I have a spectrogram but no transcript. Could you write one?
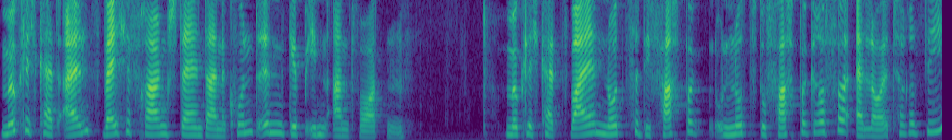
Möglichkeit 1, welche Fragen stellen deine KundInnen? Gib ihnen Antworten. Möglichkeit 2, nutze die Fachbe nutzt du Fachbegriffe, erläutere sie.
